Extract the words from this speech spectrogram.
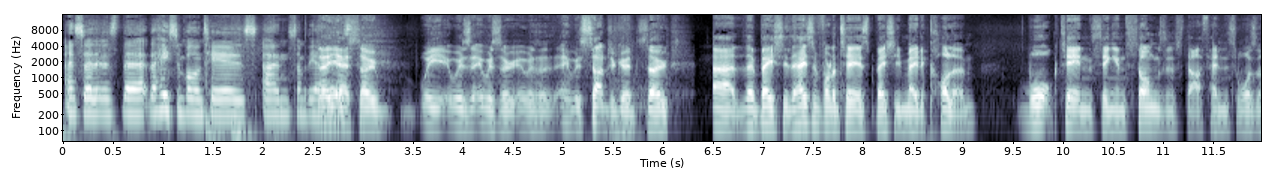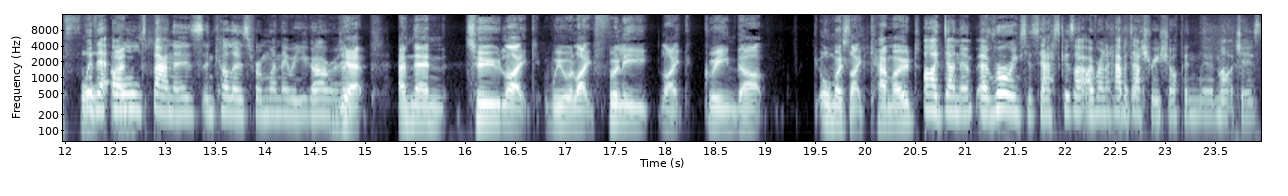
and so there was the the Hasten Volunteers and some of the others. yeah, so we it was it was a, it was a, it was such a good so uh they basically the Hasten Volunteers basically made a column, walked in singing songs and stuff, heading towards the fort with their and- old banners and colours from when they were Yegarra. Yep. And then two like we were like fully like greened up, almost like camoed. I'd done a, a roaring success because I, I run a haberdashery shop in the marches,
